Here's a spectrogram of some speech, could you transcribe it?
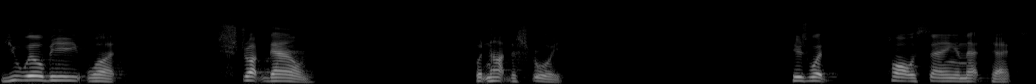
You will be what? Struck down, but not destroyed. Here's what Paul is saying in that text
